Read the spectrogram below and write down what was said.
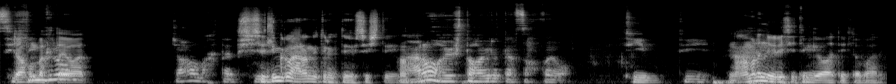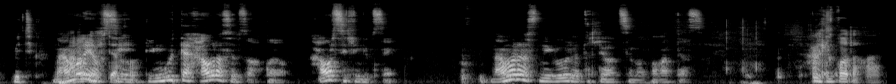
Сэлэнг жоохон байхдаа яваад Жохон бахтай биш. Сэлэнг рүү 11 дөрөнгөтэй явсан шүү дээ. 12 та 2 удаа явсан байхгүй юу? тийм. Тий. Намар нэрээ сэлэнг яваад илүү баг. Мэдгүй. Намар 12 явсан. Тэнгүүтээ хавраас явсан байхгүй юу? Хавар сэлэнг явсан. Намараас нэг өөр өдрлийн явсан юм багаатай бас. Халахгүй дахаад.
